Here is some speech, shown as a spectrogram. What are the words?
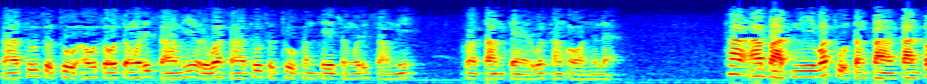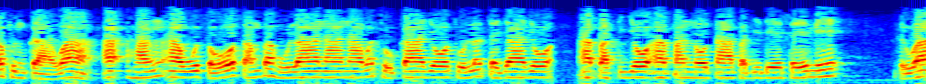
สาธุสุตุอาวุโสสังวริสามิ หรือว่าสาธุสุตุพันเตสังวริสามิ ก็ตามแก่หรือว่าตามอ่อนนั่นแหละ ถ้าอาบัตมีวัตถุต่างๆกันก็พึงกล่าวว่าอะหังอาวุโสสัมปหุลานานาวัตถุกายโยทุลจยาโยอาปติโยอาปันโนตาปฏิเดเสมิ หรือว่า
